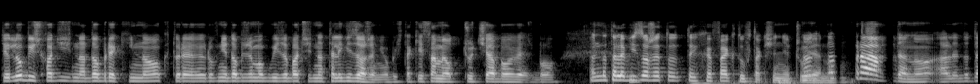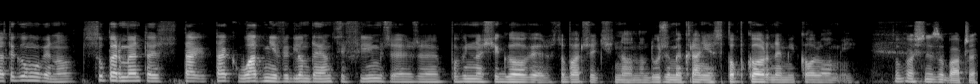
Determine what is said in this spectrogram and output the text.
Ty lubisz chodzić na dobre kino, które równie dobrze mógłbyś zobaczyć na telewizorze. Miałbyś takie same odczucia, bo wiesz, bo... Ale na telewizorze to tych efektów tak się nie czuje. no, No, to prawda, no, ale no, dlatego mówię, no, Superman to jest tak, tak ładnie wyglądający film, że, że powinno się go, wiesz, zobaczyć no, na dużym ekranie z popcornem i kolą i... To właśnie zobaczę.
